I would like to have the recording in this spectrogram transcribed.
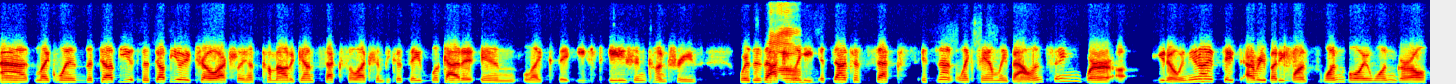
at like when the W the WHO actually has come out against sex selection because they look at it in like the East Asian countries where there's actually it's not just sex, it's not like family balancing where uh, you know in the United States everybody wants one boy, one girl,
